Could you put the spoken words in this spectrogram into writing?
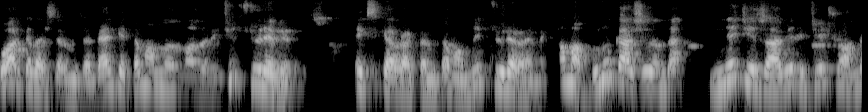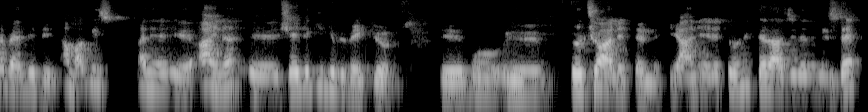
bu arkadaşlarımıza belge tamamlamaları için süre veririz. Eksik evraklarını tamamlayıp süre vermek. Ama bunun karşılığında ne ceza verileceği şu anda belli değil. Ama biz hani e, aynı e, şeydeki gibi bekliyoruz. E, bu e, ölçü aletlerindeki yani elektronik terazilerimizde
